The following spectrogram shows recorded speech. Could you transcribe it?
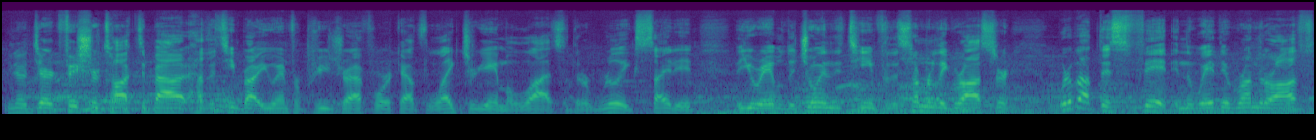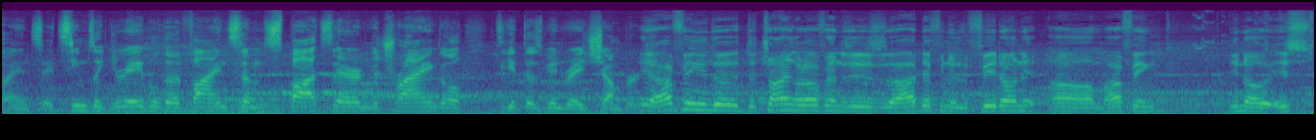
You know, Derek Fisher talked about how the team brought you in for pre-draft workouts, liked your game a lot, so they're really excited that you were able to join the team for the summer league roster. What about this fit in the way they run their offense? It seems like you're able to find some spots there in the triangle to get those mid-range jumpers. Yeah, I think the the triangle offense is uh, I definitely fit on it. Um, I think, you know, it's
